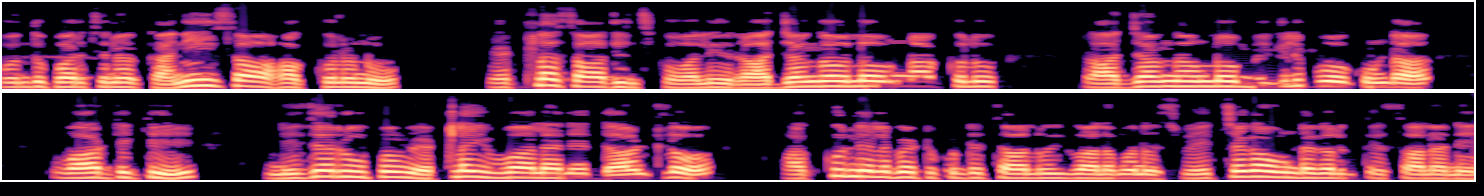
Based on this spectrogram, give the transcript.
పొందుపరిచిన కనీస హక్కులను ఎట్లా సాధించుకోవాలి? రాజ్యాంగంలో ఉన్న హక్కులు రాజ్యాంగంలో మిగిలిపోకుండా వాటికి నిజ రూపం ఎట్లా ఇవ్వాలనే దాంట్లో హక్కు నిలబెట్టుకుంటే చాలు. ఇవాళ మనం స్వేచ్ఛగా ఉండగలిగితే చాలనే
